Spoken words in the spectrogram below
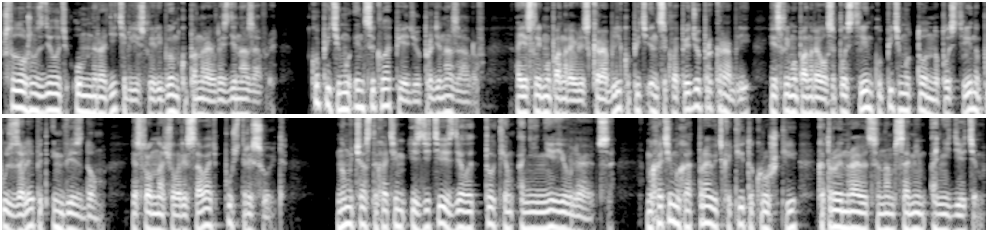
Что должен сделать умный родитель, если ребенку понравились динозавры? Купить ему энциклопедию про динозавров. А если ему понравились корабли, купить энциклопедию про корабли. Если ему понравился пластилин, купить ему тонну пластилина, пусть залепит им весь дом. Если он начал рисовать, пусть рисует. Но мы часто хотим из детей сделать то, кем они не являются – мы хотим их отправить в какие-то кружки, которые нравятся нам самим, а не детям.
